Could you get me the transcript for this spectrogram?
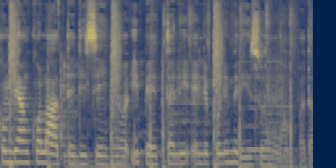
Con bianco latte disegno i petali e li polimerizzo in lampada.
